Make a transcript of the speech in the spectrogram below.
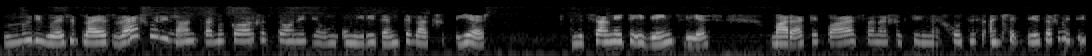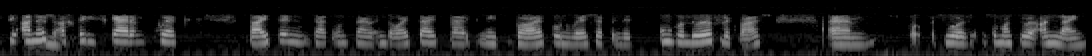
hoe die worship leiers reg oor die land bymekaar gestaan het om om hierdie ding te laat gebeur. En dit sou net 'n event wees, maar ek het baie vinnig gesien God is eintlik besig met ietsie anders agter die skerm ook buiten dat ons nou in daai tydperk net baie kon worship en dit ongelooflik was ehm um, so sommer so aanlyn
